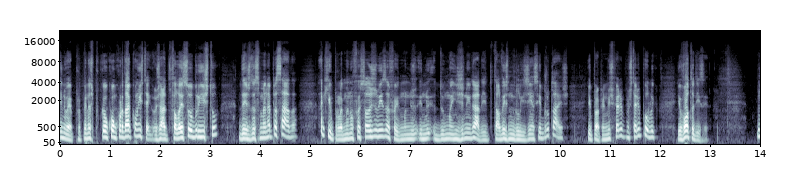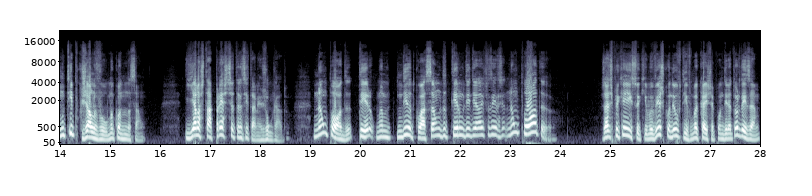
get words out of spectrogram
e não é apenas porque eu concordar com isto. Eu já falei sobre isto desde a semana passada. Aqui o problema não foi só a juíza, foi de uma, de uma ingenuidade e talvez negligência brutais. E o próprio Ministério, Ministério Público. Eu volto a dizer. Um tipo que já levou uma condenação e ela está prestes a transitar em julgado, não pode ter uma medida de coação de termo de identidade de residência. Não pode. Já lhe expliquei isso aqui. Uma vez, quando eu tive uma queixa com o diretor de exame,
